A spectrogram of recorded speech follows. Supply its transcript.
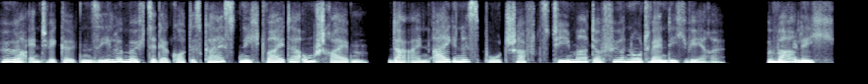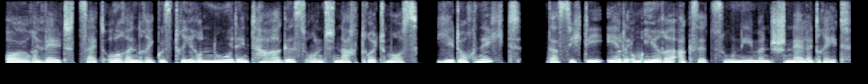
höher entwickelten Seele möchte der Gottesgeist nicht weiter umschreiben, da ein eigenes Botschaftsthema dafür notwendig wäre. Wahrlich, eure Weltzeitohren registrieren nur den Tages- und Nachtrhythmus, jedoch nicht, dass sich die Erde um ihre Achse zunehmend schneller dreht.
